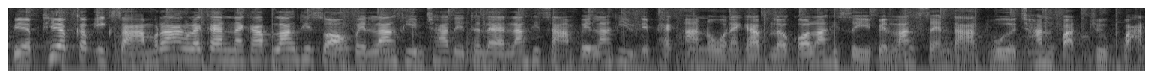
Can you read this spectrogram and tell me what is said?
เปรียบเทียบกับอีก 3 ร่างแล้วกันนะครับ ร่างที่ 2 เป็นร่างทีมชาติเนเธอร์แลนด์ร่างที่ 3 เป็นร่างที่อยู่ในแพ็คอาโนนะครับ แล้วก็ร่างทีสี่4 เป็นร่างแตนดาร์ดเวอร์ชันปัจจุบัน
